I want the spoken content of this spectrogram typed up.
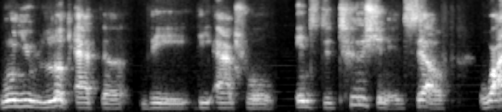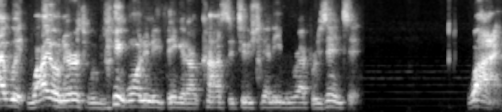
when you look at the the the actual institution itself, why would why on earth would we want anything in our constitution that even represents it? Why?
